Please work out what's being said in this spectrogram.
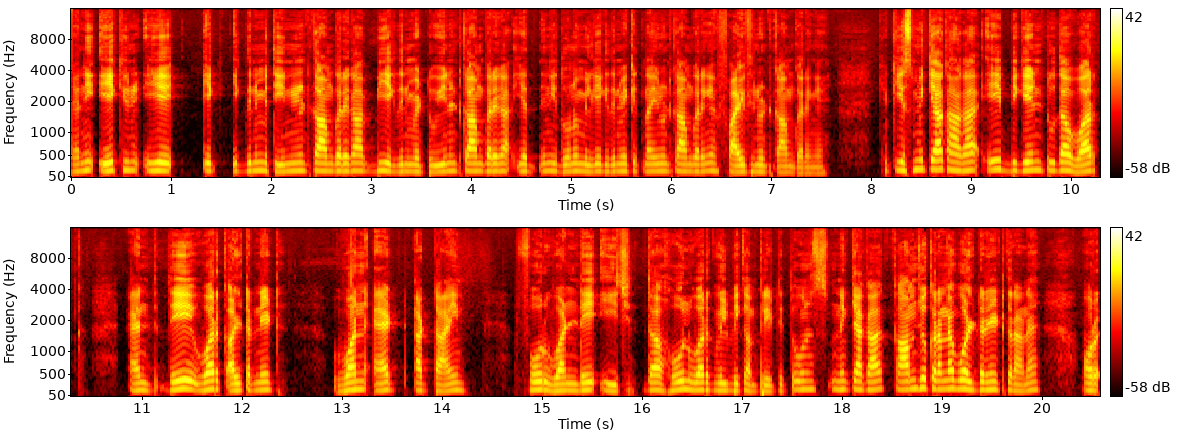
यानी एक यूनिट ये एक एक दिन में तीन यूनिट काम करेगा बी एक दिन में टू यूनिट काम करेगा यानी दोनों मिलकर एक दिन में कितना यूनिट काम करेंगे? फाइव यूनिट काम करेंगे। क्योंकि इसमें क्या कहा गया A began to the work and they work alternate one at a time for one day each the whole work will be completed तो उसने क्या कहा? काम जो कराना है वो अल्टरनेट कराना है और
